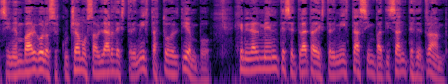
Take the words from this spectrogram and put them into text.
Sin embargo, los escuchamos hablar de extremistas todo el tiempo. Generalmente se trata de extremistas simpatizantes de Trump.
